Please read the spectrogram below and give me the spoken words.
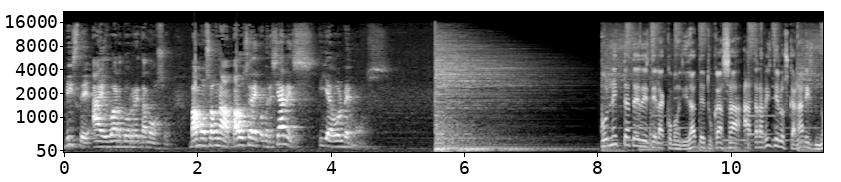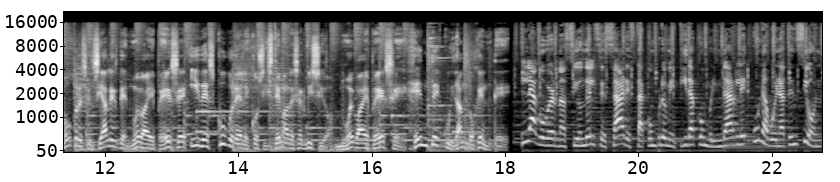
Viste a Eduardo Retamoso. Vamos a una pausa de comerciales y ya volvemos. Conéctate desde la comodidad de tu casa a través de los canales no presenciales de Nueva EPS y descubre el ecosistema de servicio. Nueva EPS, gente cuidando gente. La gobernación del Cesar está comprometida con brindarle una buena atención.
